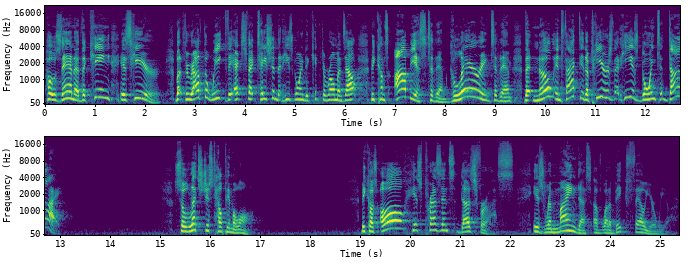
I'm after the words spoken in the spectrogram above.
Hosanna, the king is here. But throughout the week, the expectation that he's going to kick the Romans out becomes obvious to them, glaring to them that no, in fact, it appears that he is going to die. So let's just help him along. Because all his presence does for us is remind us of what a big failure we are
